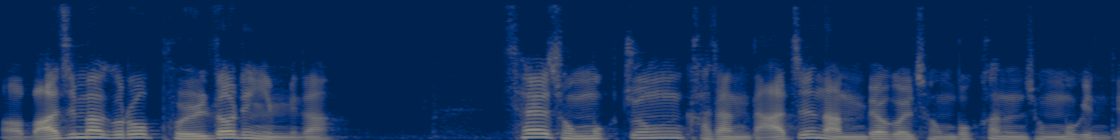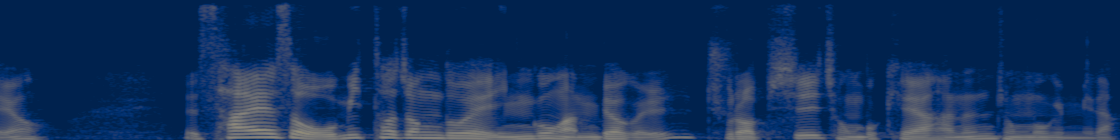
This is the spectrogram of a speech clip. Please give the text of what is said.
어, 마지막으로 볼더링입니다. 세 종목 중 가장 낮은 암벽을 정복하는 종목인데요. 4에서 5m 정도의 인공 암벽을 줄 없이 정복해야 하는 종목입니다.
